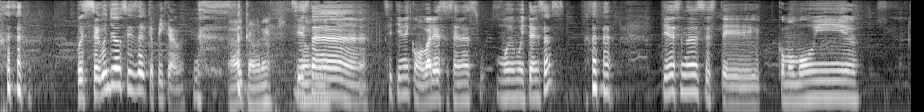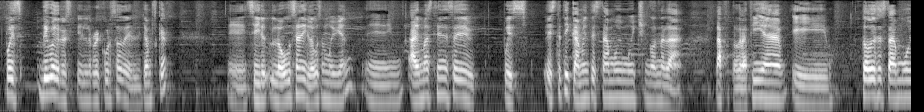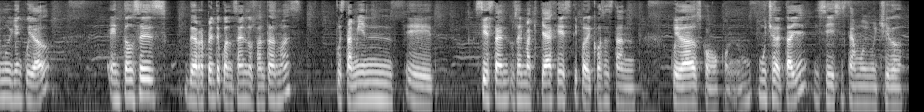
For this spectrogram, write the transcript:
pues según yo sí es del que pica. Ay, cabrón. Sí está, sí tiene como varias escenas muy muy tensas. tiene escenas, este, como muy, pues, digo, el, recurso del jumpscare. Eh, sí, lo usan y lo usan muy bien. Eh, además tiene ese, pues, estéticamente está muy, muy chingona la, la fotografía y todo eso está muy, muy bien cuidado. Entonces, de repente cuando salen los fantasmas, pues también eh, sí están, o sea, el maquillaje, ese tipo de cosas están cuidados como con mucho detalle y sí, sí está muy, muy chido.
